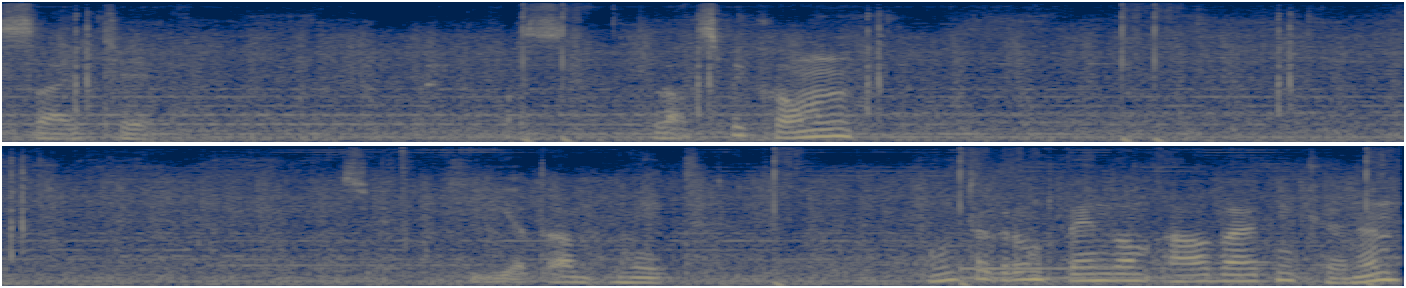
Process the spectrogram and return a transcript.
Seite Platz bekommen. Dass wir hier dann mit Untergrundbändern arbeiten können.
